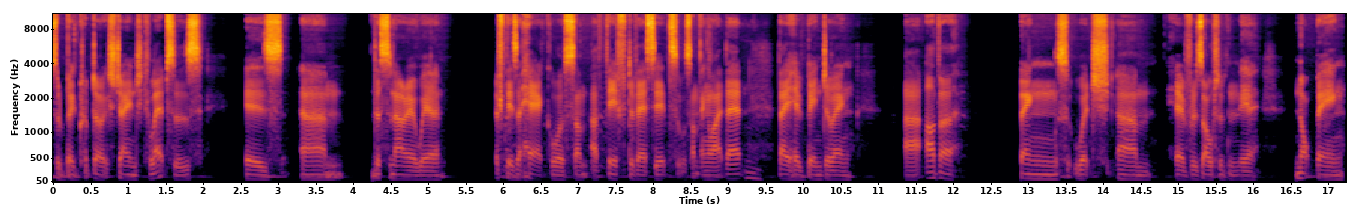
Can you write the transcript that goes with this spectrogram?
sort of big crypto exchange collapses is um, the scenario where if there's a hack or some a theft of assets or something like that, Mm. they have been doing uh, other things which um, have resulted in there not being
